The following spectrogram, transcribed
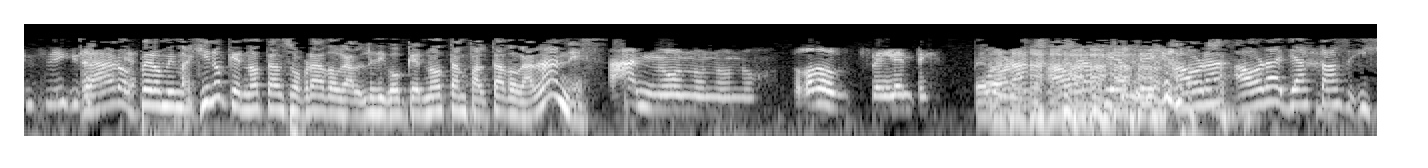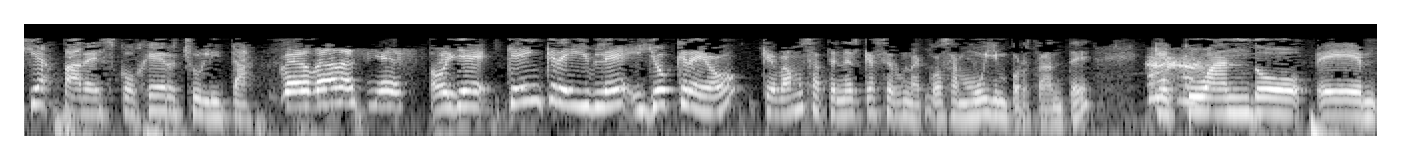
Sí. Claro, pero me imagino que no te han sobrado, le digo que no te han faltado galanes. Ah, no, no, no, no, todo excelente. Pero ahora, ahora fíjate, ahora, ahora ya estás hija para escoger, chulita. ¿Verdad? Así es. Oye, qué increíble, y yo creo que vamos a tener que hacer una cosa muy importante, que cuando eh,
